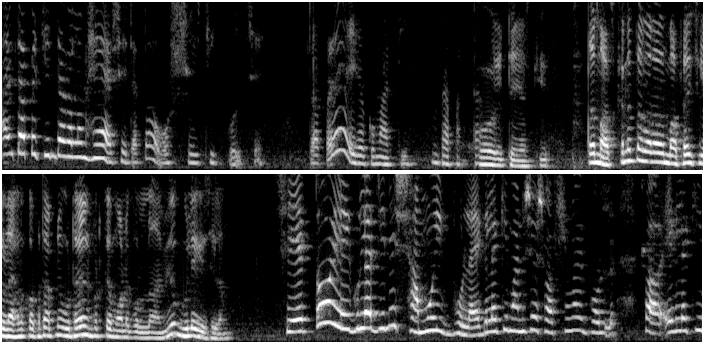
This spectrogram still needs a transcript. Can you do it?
আমি তারপরে চিন্তা করলাম হ্যাঁ সেটা তো অবশ্যই ঠিক বলছে। তারপরে এরকম আর কি ব্যাপারটা। ওইটাই আর কি। তার মাঝখানে তো আমার আর মাথায় ছিল না। এখন কথাটা আপনি উঠালেন ফটকে মনে পড়ল। আমিও ভুলে গেছিলাম। সে তো এগুলা জিনিস সাময়িক ভোলা। এগুলা কি মানুষের সবসময় ভুল এগুলা কি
